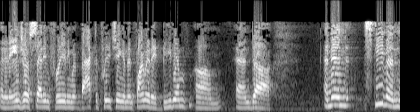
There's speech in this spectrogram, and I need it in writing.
and an angel set him free, and he went back to preaching. And then finally, they beat him, um, and uh, and then Stephen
